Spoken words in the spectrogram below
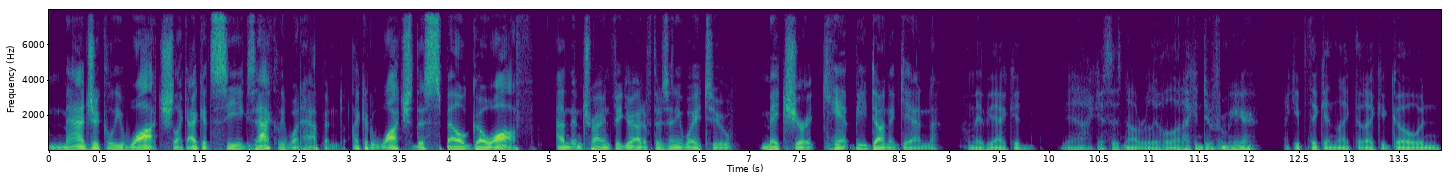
magically watch. Like I could see exactly what happened. I could watch this spell go off and then try and figure out if there's any way to make sure it can't be done again. Maybe I could yeah, I guess there's not really a whole lot I can do from here. I keep thinking like that I could go and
